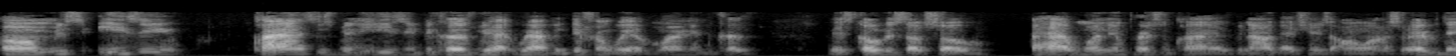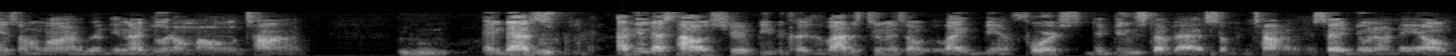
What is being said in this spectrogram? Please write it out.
Um, it's easy. Class has been easy because we have we have a different way of learning because it's COVID stuff. So I had one in person class, but now I got changed to online. So everything's online really, and I do it on my own time. Mm-hmm. And that's I think that's how it should be because a lot of students don't like being forced to do stuff at a certain time instead of doing it on their own.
